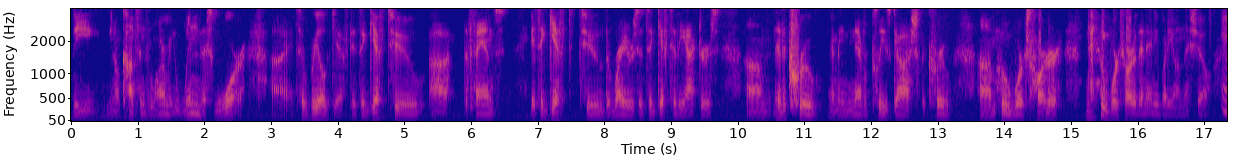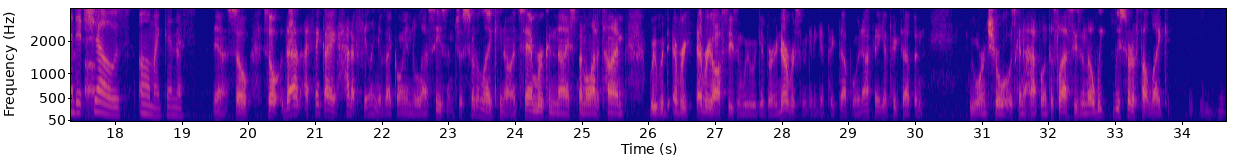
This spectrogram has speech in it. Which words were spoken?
the you know Continental Army win this war. Uh, it's a real gift. It's a gift to uh, the fans. It's a gift to the writers. It's a gift to the actors, um, the crew. I mean, you never please, gosh, the crew um, who works harder, who worked harder than anybody on this show. And it shows. Oh my goodness. Yeah, so so that I think I had a feeling of that going into last season. Just sort of like you know, and Sam Roukin and I spent a lot of time. We would every every off season we would get very nervous. Are we going to get picked up? Are we not going to get picked up? And we weren't sure what was going to happen with this last season. Though we we sort of felt like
